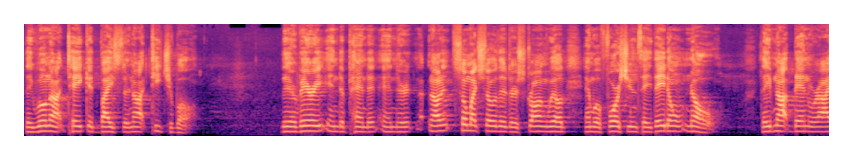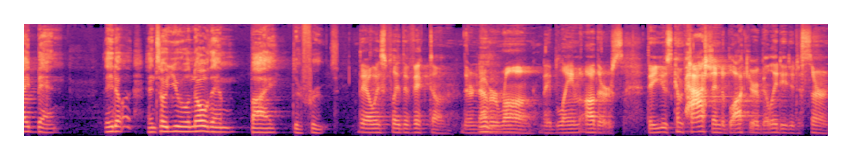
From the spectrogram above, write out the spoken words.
They will not take advice. They're not teachable. They are very independent, and they're not so much so that they're strong willed and will force you and say, they don't know. They've not been where I've been. They don't, and so you will know them by their fruits. They always play the victim. They're never mm. wrong. They blame others. They use compassion to block your ability to discern.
